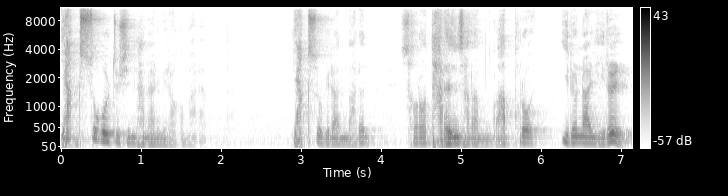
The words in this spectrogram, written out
약속을 주신 하나님이라고 말합니다. 약속이란 말은 서로 다른 사람과 앞으로 일어날 일을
